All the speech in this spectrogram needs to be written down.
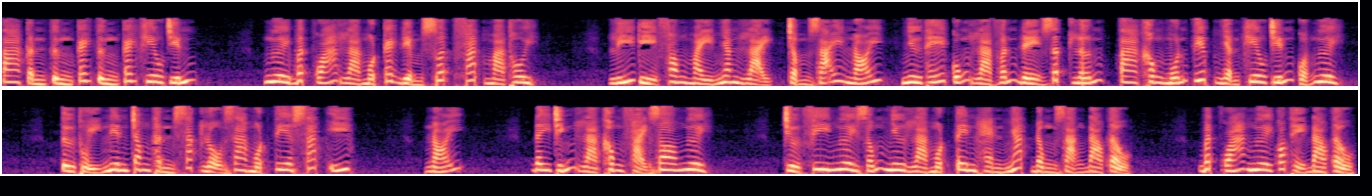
Ta cần từng cái từng cái khiêu chiến. Ngươi bất quá là một cái điểm xuất phát mà thôi. Lý Kỳ Phong mày nhăn lại, chậm rãi nói, như thế cũng là vấn đề rất lớn, ta không muốn tiếp nhận khiêu chiến của ngươi. Từ Thủy Niên trong thần sắc lộ ra một tia sát ý. Nói, đây chính là không phải do ngươi. Trừ phi ngươi giống như là một tên hèn nhát đồng dạng đào tẩu. Bất quá ngươi có thể đào tẩu.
